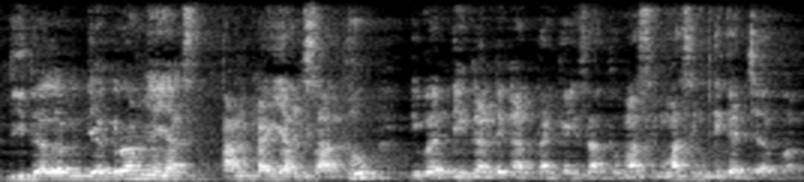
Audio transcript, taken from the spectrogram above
Di dalam diagramnya yang tangkai yang satu dibandingkan dengan tangkai yang satu masing-masing tiga cabang.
